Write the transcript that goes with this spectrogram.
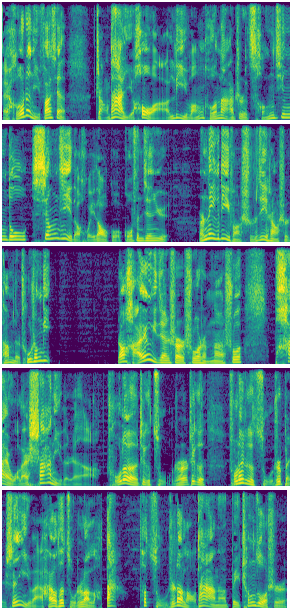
哎，合着你发现，长大以后啊，力王和纳智曾经都相继的回到过国分监狱，而那个地方实际上是他们的出生地。然后还有一件事儿，说什么呢？说派我来杀你的人啊，除了这个组织，这个除了这个组织本身以外，还有他组织的老大。他组织的老大呢，被称作是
